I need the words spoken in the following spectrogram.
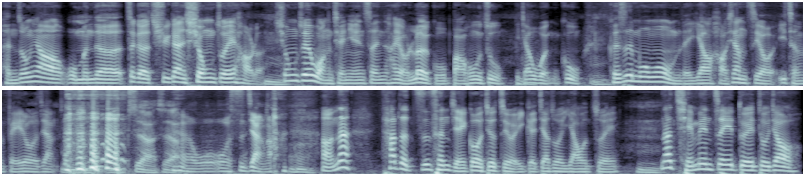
很重要，我们的这个躯干胸椎好了，嗯、胸椎往前延伸，还有肋骨保护住，比较稳固。嗯、可是摸摸我们的腰，好像只有一层肥肉这样。嗯、是啊，是啊，我我是这样啊。嗯、好，那它的支撑结构就只有一个，叫做腰椎。嗯、那前面这一堆都叫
